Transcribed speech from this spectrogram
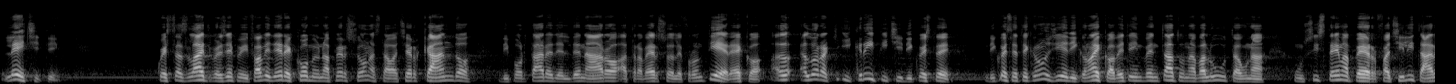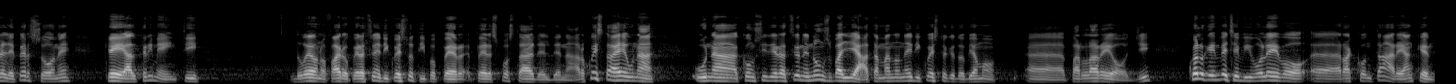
leciti. Questa slide per esempio vi fa vedere come una persona stava cercando di portare del denaro attraverso le frontiere. Ecco, allora i critici di queste, di queste tecnologie dicono ecco avete inventato una valuta, una, un sistema per facilitare le persone che altrimenti dovevano fare operazioni di questo tipo per, per spostare del denaro. Questa è una, una, considerazione non sbagliata, ma non è di questo che dobbiamo eh, parlare oggi. Quello che invece vi volevo eh, raccontare, anche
